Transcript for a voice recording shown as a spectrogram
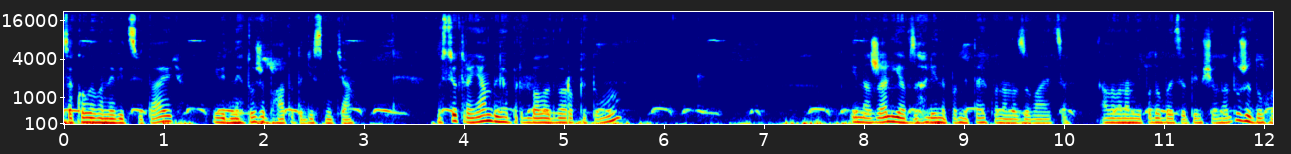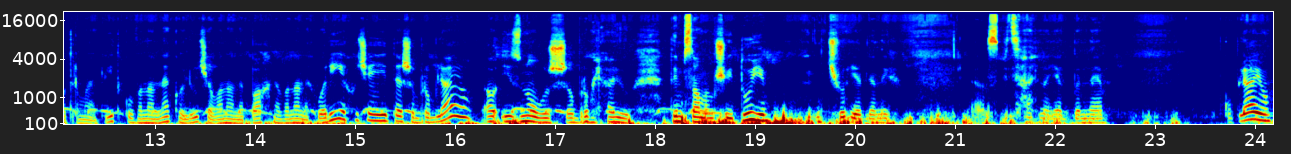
це коли вони відцвітають, і від них дуже багато тоді сміття. Ось цю троянду я придбала два роки тому. І, на жаль, я взагалі не пам'ятаю, як вона називається. Але вона мені подобається тим, що вона дуже довго тримає квітку, вона не колюча, вона не пахне, вона не хворіє, хоча я її теж обробляю, і знову ж обробляю тим самим, що й туї. Нічого я для них е, спеціально якби не купляю.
